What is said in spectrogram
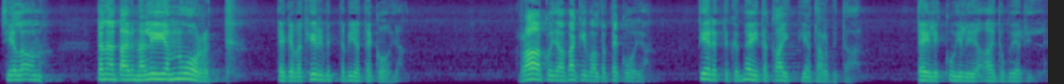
Siellä on tänä päivänä liian nuoret tekevät hirvittäviä tekoja. Raakoja väkivaltatekoja. Tiedättekö, meitä kaikkia tarvitaan. Teille kuili ja aitovierille.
